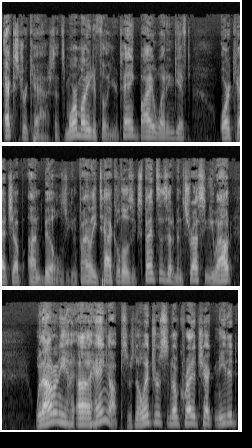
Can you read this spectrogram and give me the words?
extra cash. That's more money to fill your tank, buy a wedding gift, or catch up on bills. You can finally tackle those expenses that have been stressing you out without any uh, hangups. There's no interest, no credit check needed.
